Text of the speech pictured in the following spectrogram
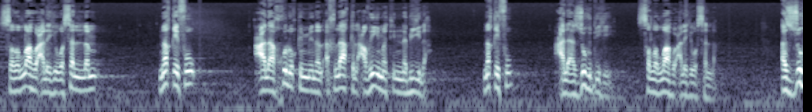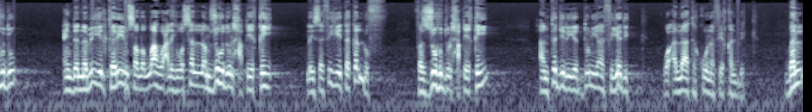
صلى الله عليه وسلم نقف على خلق من الأخلاق العظيمة النبيلة نقف على زهده صلى الله عليه وسلم. الزهد عند النبي الكريم صلى الله عليه وسلم زهد حقيقي ليس فيه تكلف. فالزهد الحقيقي أن تجري الدنيا في يدك وأن لا تكون في قلبك. بل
